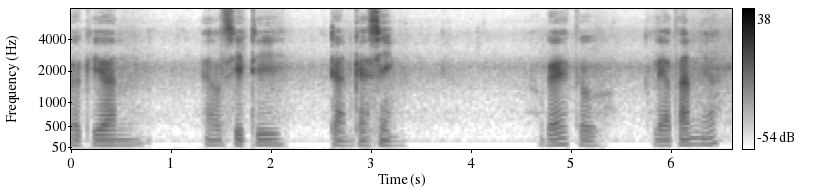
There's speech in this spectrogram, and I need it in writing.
bagian LCD dan casing. Oke tuh kelihatan ya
